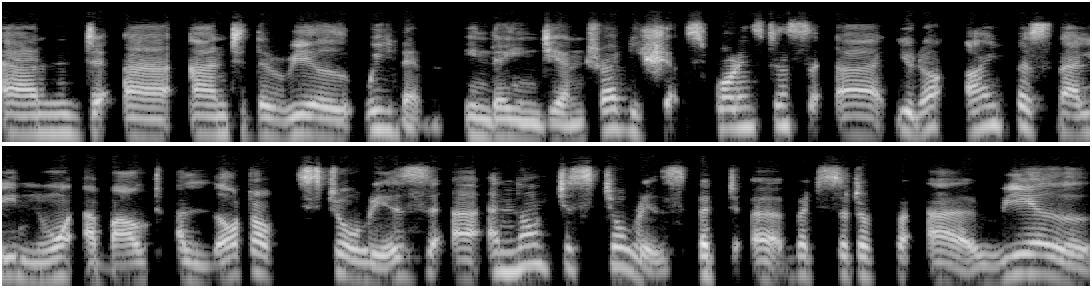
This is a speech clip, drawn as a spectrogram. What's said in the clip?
and uh, and the real women in the Indian traditions. For instance, uh, you know, I personally know about a lot of stories, uh, and not just stories, but uh, but sort of uh, real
